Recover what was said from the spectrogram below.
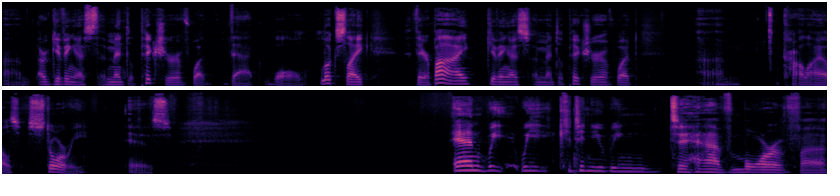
um, are giving us a mental picture of what that wall looks like, thereby giving us a mental picture of what um, Carlisle's story is. And we we continuing to have more of uh,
